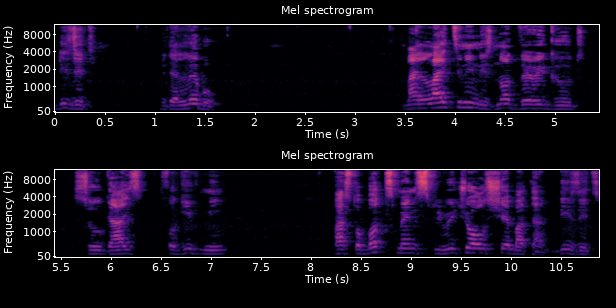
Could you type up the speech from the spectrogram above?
did it with a label. My lightning is not very good, so guys, forgive me. Pastor Boxman's spiritual share button. This is it.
